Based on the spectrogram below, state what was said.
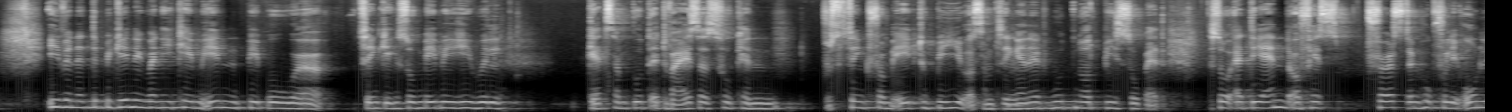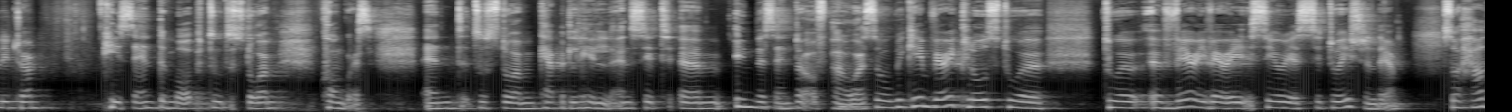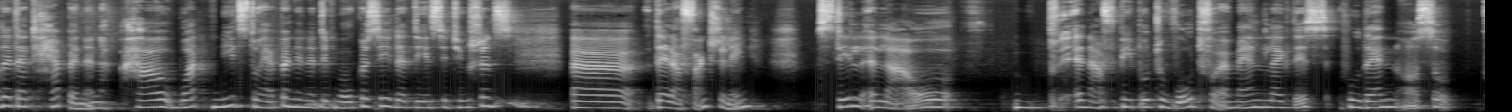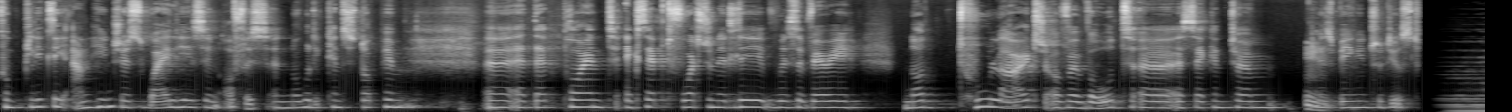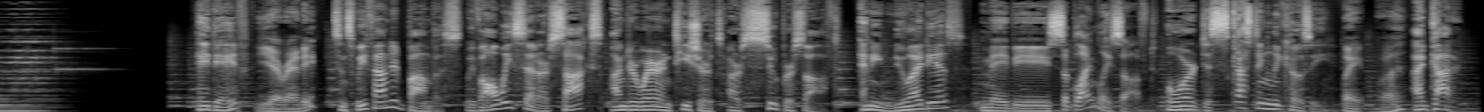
Even at the beginning when he came in people were thinking so maybe he will get some good advisors who can think from a to b or something and it would not be so bad so at the end of his first and hopefully only term he sent the mob to the storm Congress and to storm Capitol Hill and sit um, in the center of power. So we came very close to a to a, a, very very serious situation there. So how did that happen, and how what needs to happen in a democracy that the institutions uh, that are functioning still allow enough people to vote for a man like this, who then also completely unhinges while he's in office and nobody can stop him uh, at that point except fortunately with a very not too large of a vote uh, a second term mm. is being introduced. Hey dave. Yeah randy? Since we founded Bombas we've always said our socks underwear and t-shirts are super soft. Any new ideas? Maybe sublimely soft. Or disgustingly cozy. Wait what? I got it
